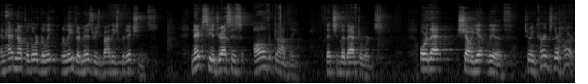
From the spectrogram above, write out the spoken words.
and had not the Lord relieved their miseries by these predictions. Next, he addresses all the godly that should live afterwards, or that shall yet live, to encourage their heart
